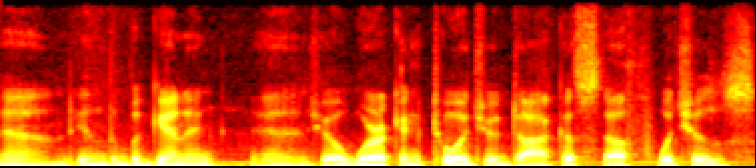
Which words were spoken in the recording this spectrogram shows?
and in the beginning, and you're working towards your darker stuff, which is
